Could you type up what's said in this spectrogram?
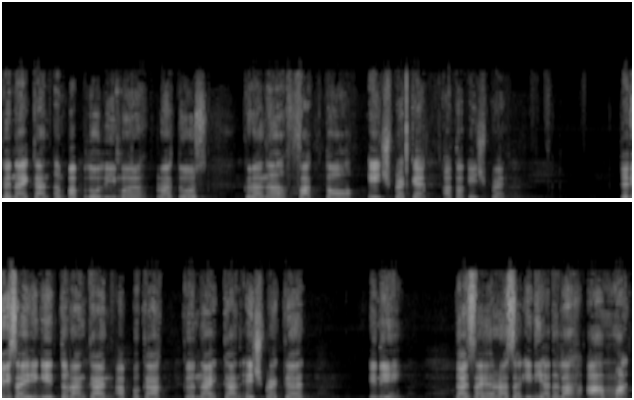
Kenaikan 45% kerana faktor age bracket atau age brand. Jadi saya ingin terangkan apakah kenaikan age bracket ini dan saya rasa ini adalah amat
